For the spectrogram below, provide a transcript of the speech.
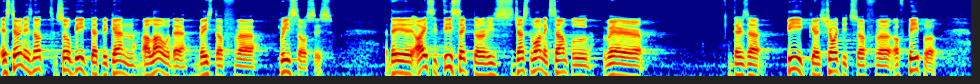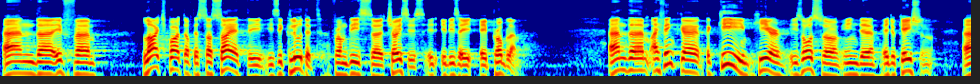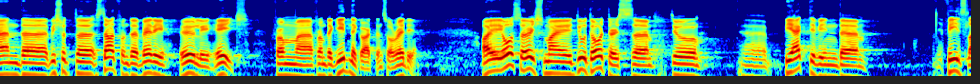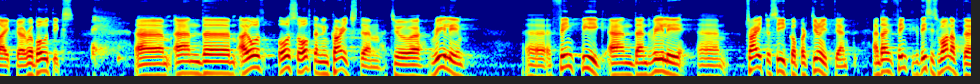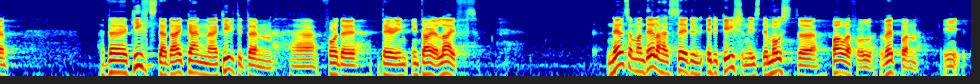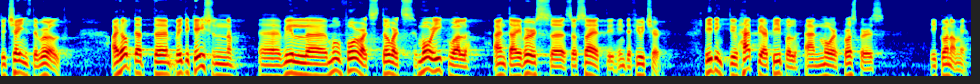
Estonia is not so big that we can allow the waste of resources. The ICT sector is just one example where there's a big shortage of, of people. And if um, large part of the society is excluded from these uh, choices, it, it is a, a, problem. And um, I think uh, the key here is also in the education. And uh, we should uh, start from the very early age, from, uh, from the kindergartens already. I also urge my two daughters uh, to be active in the fields like robotics um, and um, I also often encourage them to uh, really uh, think big and, and really um, try to seek opportunity. And, and I think this is one of the, the gifts that I can uh, give to them uh, for the, their in, entire lives. Nelson Mandela has said that education is the most uh, powerful weapon to change the world. I hope that uh, education uh, will uh, move forwards towards more equal and diverse uh, society in the future, leading to happier people and more prosperous economy.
